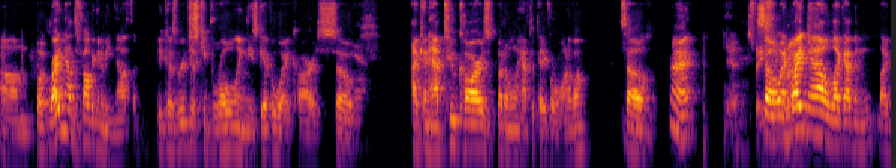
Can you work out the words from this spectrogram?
Um, but right now, there's probably going to be nothing because we just keep rolling these giveaway cars. So Yeah. I can have two cars, but only have to pay for one of them. So all right. Yeah. So and the right now, like I've been like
